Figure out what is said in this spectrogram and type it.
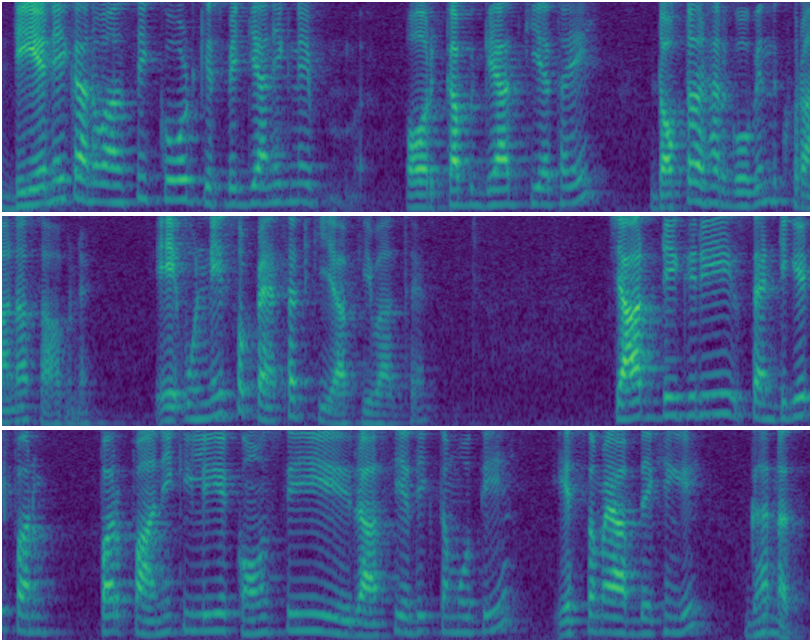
डीएनए का अनुवांशिक कोड किस वैज्ञानिक ने और कब ज्ञात किया था ये? डॉक्टर हरगोविंद खुराना साहब ने। ये 1965 की आपकी बात है। चार डिग्री सेंटीग्रेड पर, पर पानी के लिए कौन सी राशि अधिकतम होती है? इस समय आप देखेंगे घनत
